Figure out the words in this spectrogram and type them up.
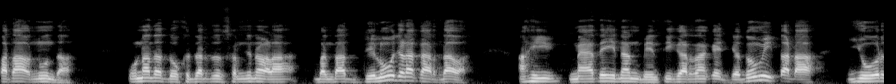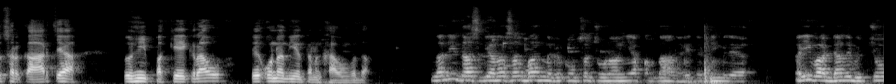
ਪਤਾ ਉਹਨੂੰ ਹੁੰਦਾ। ਉਹਨਾਂ ਦਾ ਦੁੱਖ ਦਰਦ ਸਮਝਣ ਵਾਲਾ ਬੰਦਾ ਦਿਲੋਂ ਜਿਹੜਾ ਕਰਦਾ ਵਾ ਅਸੀਂ ਮੈਂ ਤੇ ਇਹਨਾਂ ਨੂੰ ਬੇਨਤੀ ਕਰਦਾ ਕਿ ਜਦੋਂ ਵੀ ਤੁਹਾਡਾ ਯੋਰ ਸਰਕਾਰ 'ਚ ਆ ਤੁਸੀਂ ਪੱਕੇ ਕਰਾਓ ਤੇ ਉਹਨਾਂ ਦੀਆਂ ਤਨਖਾਹਾਂ ਵਧਾਓ। ਲਾਲੀ 10 11 ਸਾਲ ਬਾਅਦ ਨਗਰ ਕੌਂਸਲ ਚੋਣਾਂ ਹੋਈਆਂ ਪ੍ਰਧਾਨ ਹਜੇ ਤੱਕ ਨਹੀਂ ਮਿਲਿਆ। ਕਈ ਵਾਰਡਾਂ ਦੇ ਵਿੱਚੋਂ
